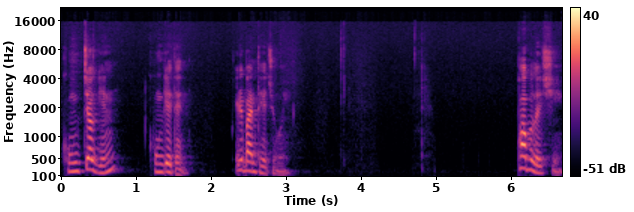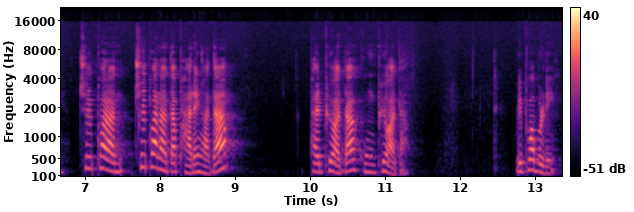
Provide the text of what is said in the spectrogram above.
공적인 공개된. 일반 대중의. Publish. 출판 출판하다, 발행하다, 발표하다, 공표하다. republic.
